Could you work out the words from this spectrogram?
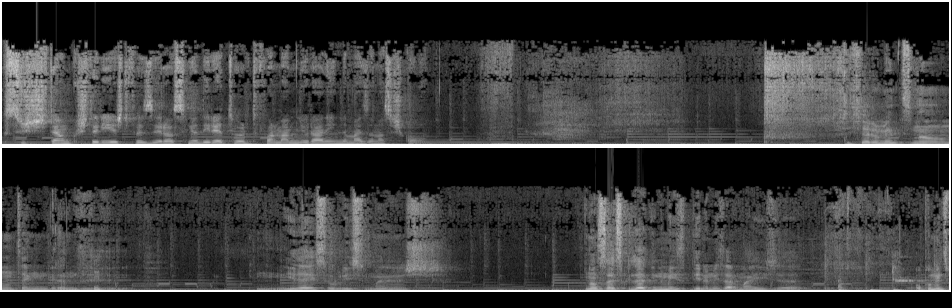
Que sugestão gostarias de fazer ao Sr. Diretor de forma a melhorar ainda mais a nossa escola? Sinceramente, não, não tenho grande ideia sobre isso, mas não sei, se calhar dinamizar mais. Uh, ou pelo menos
